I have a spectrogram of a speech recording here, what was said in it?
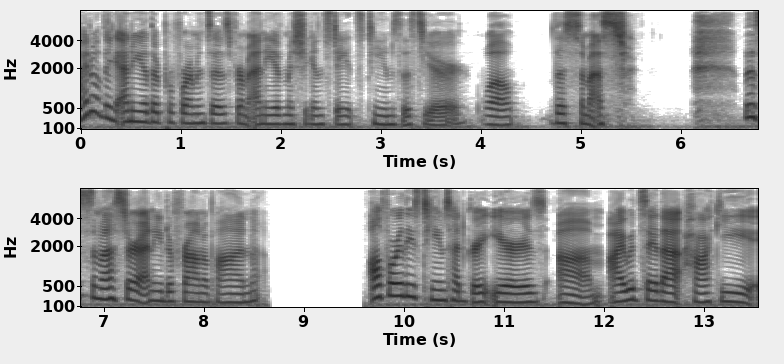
I don't think any other performances from any of Michigan State's teams this year, well, this semester, this semester, any to frown upon all four of these teams had great years. Um, I would say that hockey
